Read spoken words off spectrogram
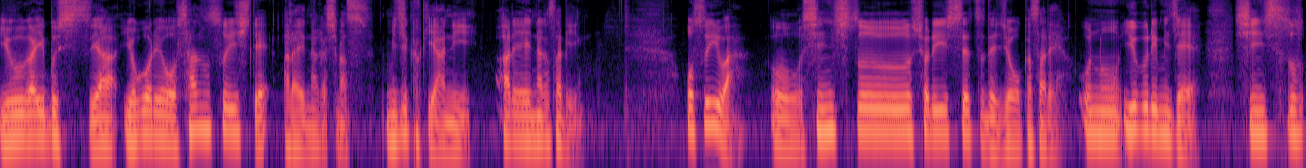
有害物質や汚れを散水して洗い流します。短きやに洗い流さびん。汚水は浸出処理施設で浄化されうぬゆぐりみぜ浸出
